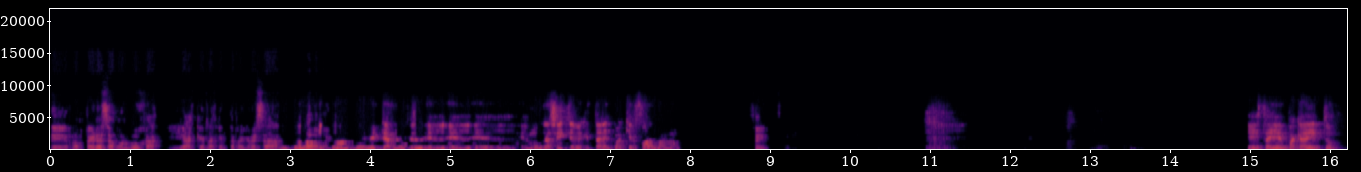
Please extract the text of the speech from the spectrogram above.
de romper esa burbuja y ya que la gente regresa. Y todo, y todo por meternos el, el, el, el, mugre aceite vegetal en cualquier forma, ¿no? Sí. Y ahí está ya empacadito.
